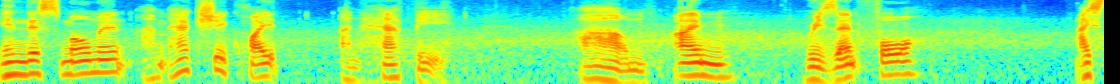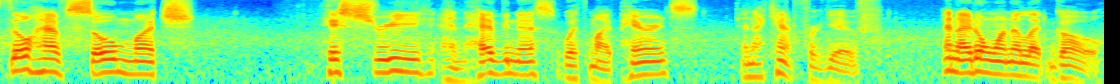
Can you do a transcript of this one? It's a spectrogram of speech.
in this moment, I'm actually quite unhappy. Um, I'm resentful. I still have so much history and heaviness with my parents, and I can't forgive. And I don't want to let go.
